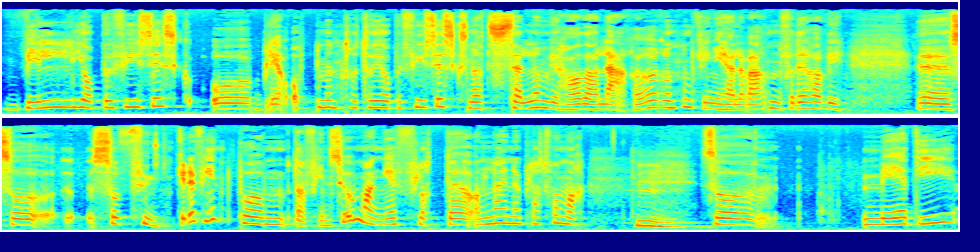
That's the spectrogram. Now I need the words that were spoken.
vil jobbe fysisk og blir oppmuntret til å jobbe fysisk. sånn at selv om vi har da lærere rundt omkring i hele verden, for det har vi, eh, så, så funker det fint på Det finnes jo mange flotte online-plattformer. Mm. Så med de,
